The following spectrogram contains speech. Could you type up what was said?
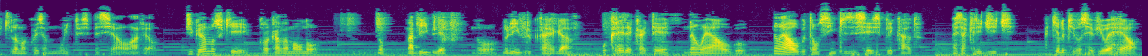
Aquilo é uma coisa muito especial, Avel. Digamos que colocava a mão no, no na Bíblia, no, no livro que carregava. O Crer Descartes não é algo não é algo tão simples de ser explicado. Mas acredite, aquilo que você viu é real.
